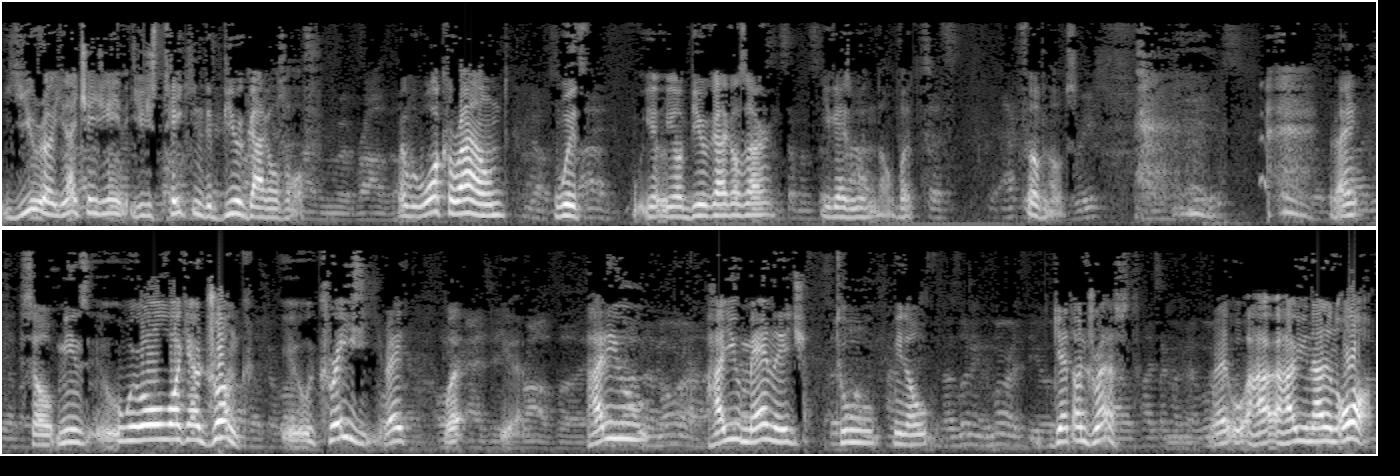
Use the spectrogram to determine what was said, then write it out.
Yira, uh, you're not changing anything. You're just taking the beer goggles off. Right? We walk around with, you know, you know beer goggles are? You guys wouldn't know, but Philip knows. right? So means we're all walking out drunk. We're crazy, right? What? How do you how do you manage to you know get undressed? Right? How, how are you not in awe?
